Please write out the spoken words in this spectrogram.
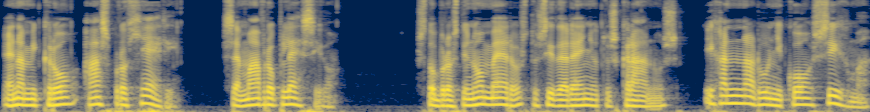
Ένα μικρό άσπρο χέρι σε μαύρο πλαίσιο. Στο μπροστινό μέρος του σιδερένιου τους κράνους είχαν ένα ρουνικό σίγμα,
